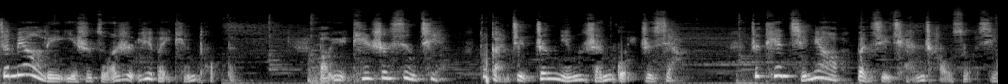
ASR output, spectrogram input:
这庙里也是昨日预备停妥的。宝玉天生性怯，不敢进狰狞神鬼之下。这天齐庙本系前朝所修，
